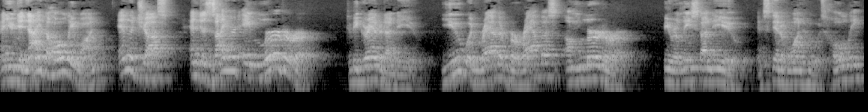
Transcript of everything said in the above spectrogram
And you denied the Holy One and the just, and desired a murderer to be granted unto you. You would rather Barabbas, a murderer, be released unto you instead of one who was holy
